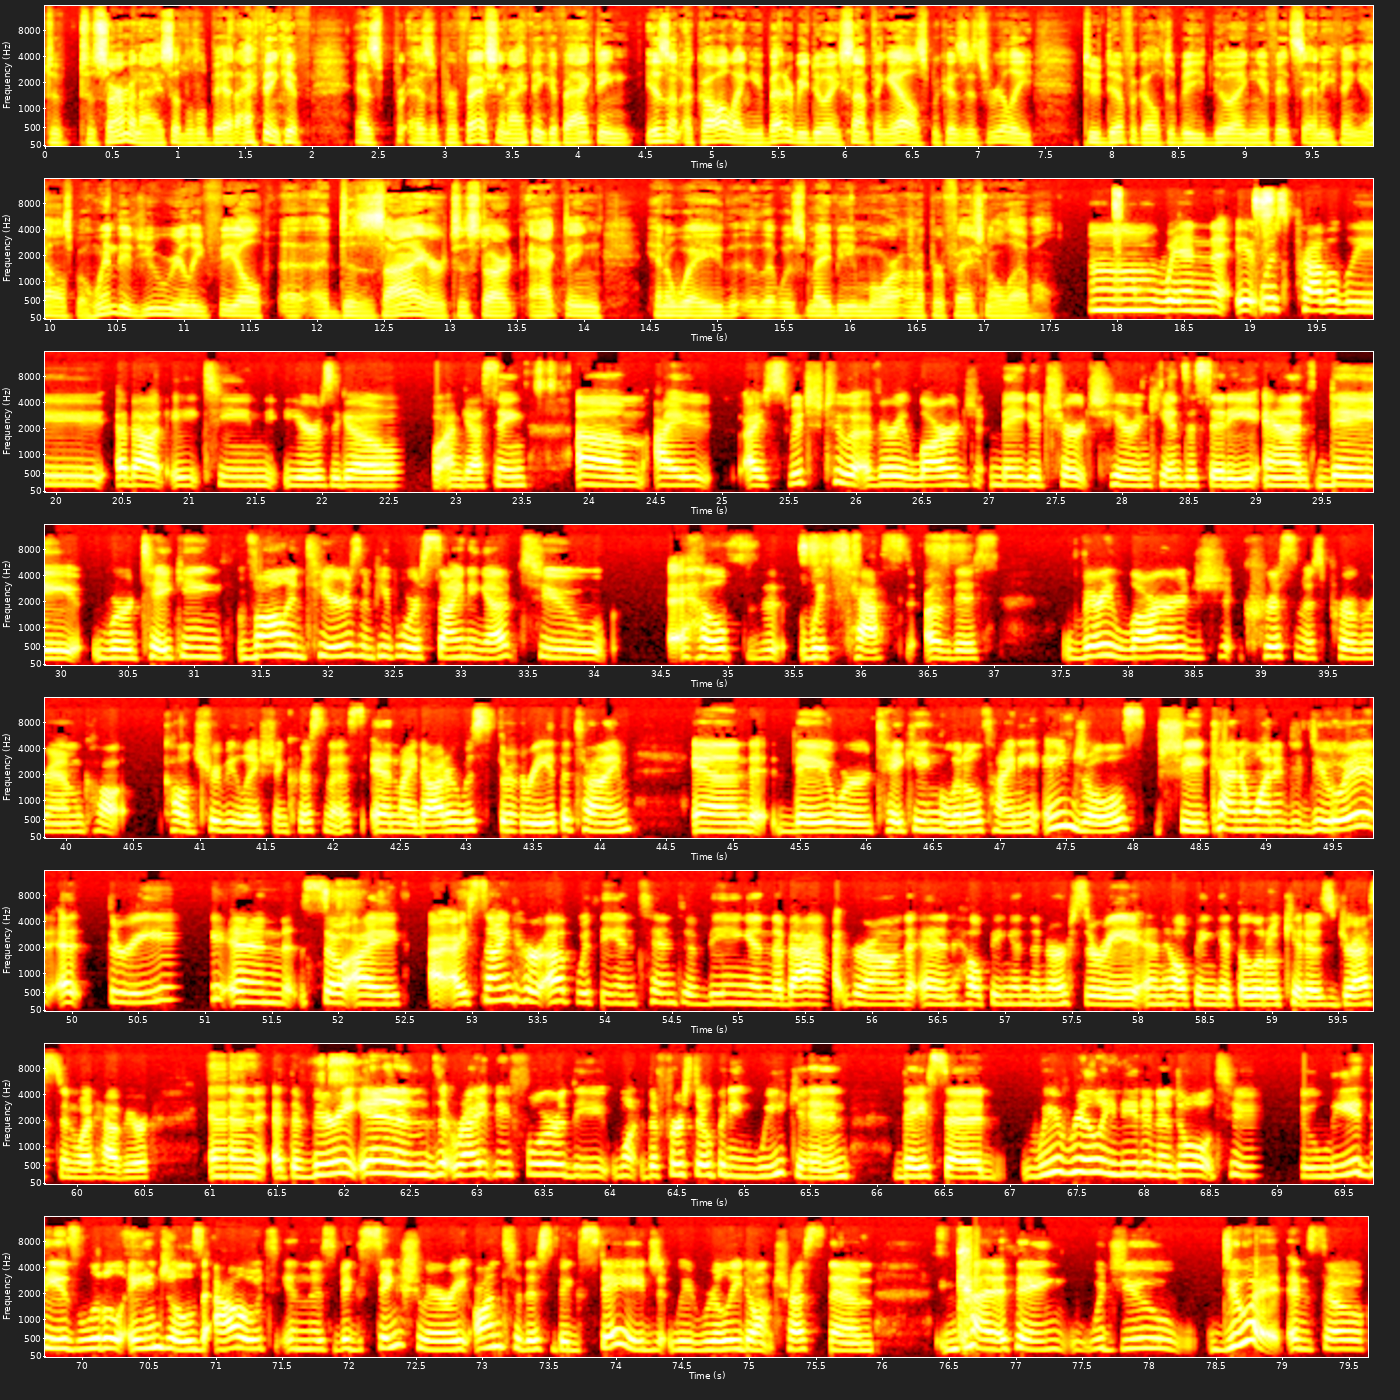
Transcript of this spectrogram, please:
to, to sermonize a little bit. I think if as as a profession i think if acting isn't a calling you better be doing something else because it's really too difficult to be doing if it's anything else. But when did you really feel a, a desire to start acting in a way that, that was maybe more on a professional level? Um, when it was probably about 18 years ago, I'm guessing, um, I I switched to a very large mega church here in Kansas City, and they were taking volunteers, and people were signing up to help with cast of this very large Christmas program called called Tribulation Christmas. And my daughter was three at the time, and they were taking little tiny angels. She kind of wanted to do it at three. And so I I signed her up with the intent of being in the background and helping in the nursery and helping get the little kiddos dressed and what have you. And at the very end, right before the one, the first opening weekend, they said we really need an adult to lead these little angels out in this big sanctuary onto this big stage. We really don't trust them, kind of thing. Would you do it? And so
